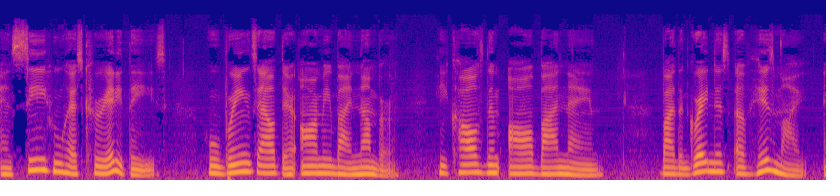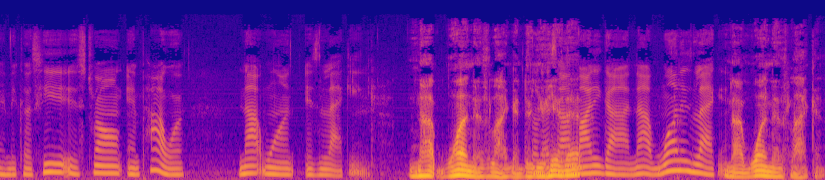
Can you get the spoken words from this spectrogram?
and see who has created these, who brings out their army by number. He calls them all by name. By the greatness of his might, and because he is strong in power, not one is lacking. Not one is lacking. Do so you hear that? Almighty God. Not one is lacking. Not one is lacking.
